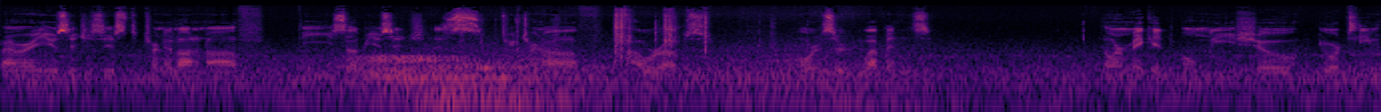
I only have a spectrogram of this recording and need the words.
Primary usage is just to turn it on and off. The sub usage is to turn off power-ups or certain weapons, or make it only show your team.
